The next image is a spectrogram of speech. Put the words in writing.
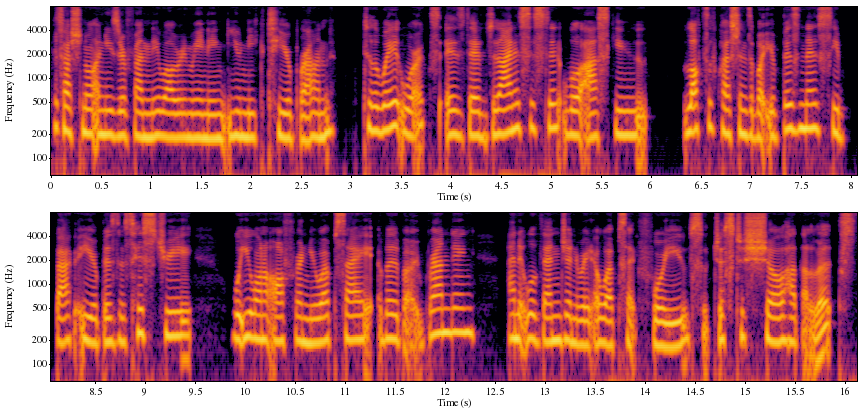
professional, and user friendly while remaining unique to your brand. So the way it works is the design assistant will ask you lots of questions about your business, your back your business history, what you want to offer on your website, a bit about your branding, and it will then generate a website for you. So just to show how that looks.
